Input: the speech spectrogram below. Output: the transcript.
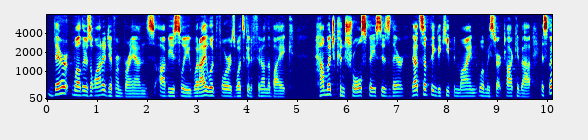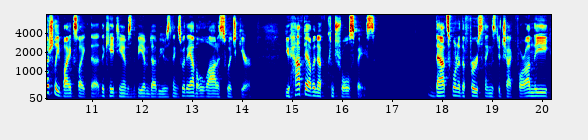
There, well, there's a lot of different brands. Obviously, what I look for is what's going to fit on the bike. How much control space is there? That's something to keep in mind when we start talking about, especially bikes like the the KTM's, the BMWs, things where they have a lot of switch gear. You have to have enough control space that's one of the first things to check for. On the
